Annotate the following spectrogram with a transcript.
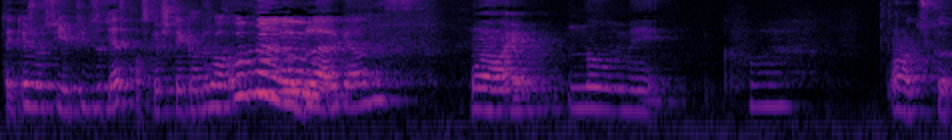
Peut-être que je me souviens plus du reste parce que j'étais comme genre. le blackout. Ouais, ouais. Non, mais. Quoi? En tout cas,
